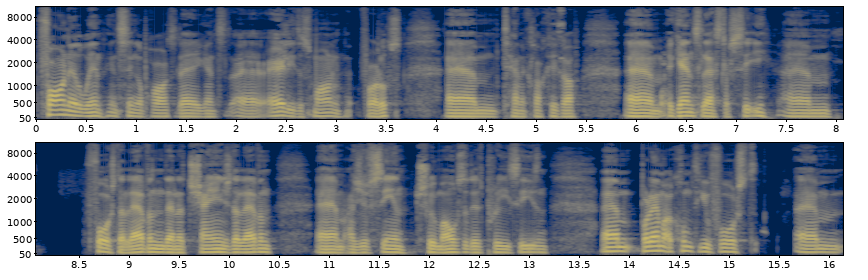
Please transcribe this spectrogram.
4 0 win in Singapore today against uh, early this morning for us. Um, 10 o'clock kickoff um, against Leicester City. Um, first 11, then it changed 11, um, as you've seen through most of this pre season. Um, but Emmet, I'll come to you first. Um,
